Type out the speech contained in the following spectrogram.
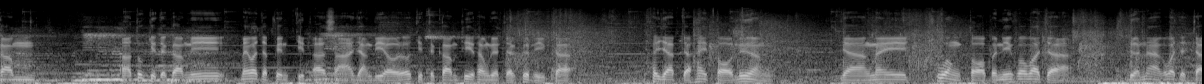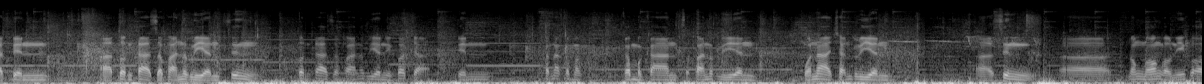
กรรมทุกกิจกรรมนี้ไม่ว่าจะเป็นจิตอาสาอย่างเดียว แล้วกิจกรรมที่ทางโรงเรียนจัดขึ้นอีกจะ พยายามจะให้ต่อเนื่อง อย่างในช่วงต่อไปนี้ก็ว่าจะเดือนหน้าก็ว่าจะจัดเป็นต้นกล้าสภานักเรียน ซึ่งต้นกล้าสภานักเรียนนี่ก็จะเป็นคณะกรรมกรรมการสภานักเรียน หัวหน้าชั้นเรียน ซึ่งน้องๆเหล่านี้ก็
